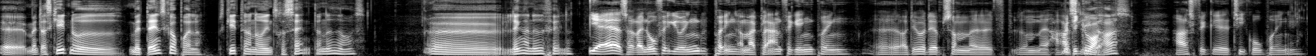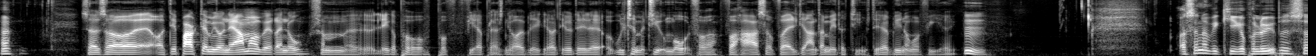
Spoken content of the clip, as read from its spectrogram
Øh, men der skete noget med danske briller. Skete der noget interessant dernede også? Øh, længere nede i feltet. Ja, altså Renault fik jo ingen point, og McLaren fik ingen point. Øh, og det var dem, som, øh, som Haas Men det gjorde Haas. Haas fik øh, 10 gode point. Ikke? Ja. Så, så, øh, og det bragte dem jo nærmere ved Renault, som øh, ligger på, på fjerdepladsen i øjeblikket, og det er jo det der ultimative mål for, for Haas og for alle de andre midterteams, det er at blive nummer 4. Ikke? Mm. Og så når vi kigger på løbet, så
